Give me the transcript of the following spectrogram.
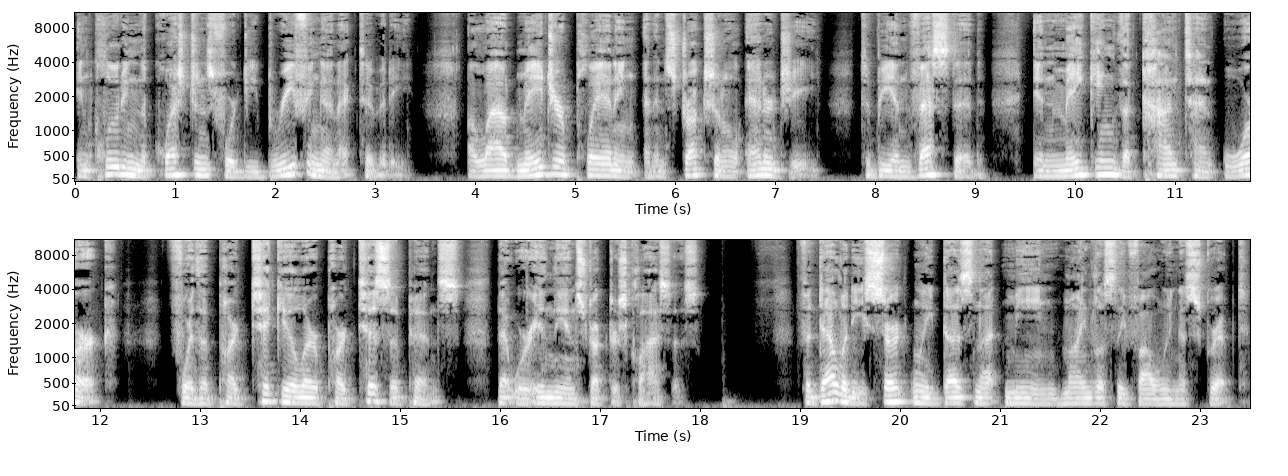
including the questions for debriefing an activity, allowed major planning and instructional energy to be invested in making the content work for the particular participants that were in the instructor's classes. Fidelity certainly does not mean mindlessly following a script.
